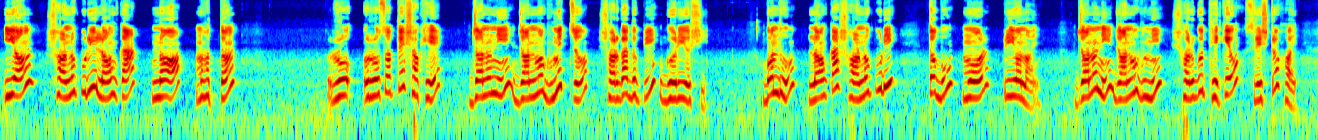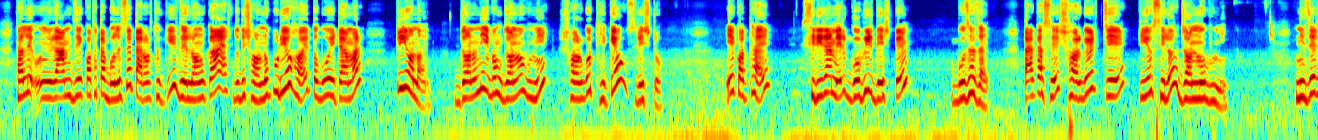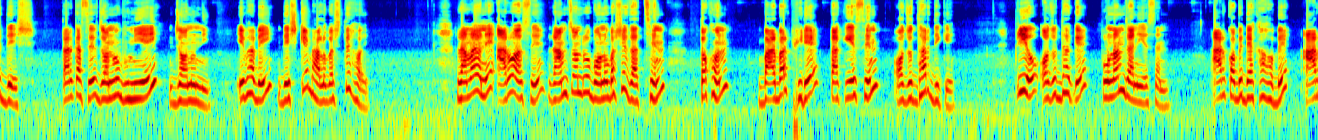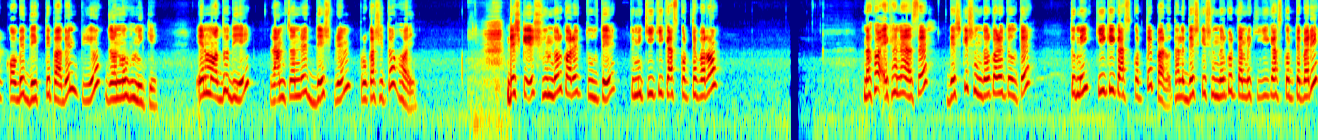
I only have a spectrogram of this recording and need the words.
ইয়ং স্বর্ণপুরী লঙ্কা ন মহত্তম রো- রোচতে সখে জননী জন্মভূমিচ্চ স্বর্গাদপি গরিয়সী বন্ধু, লঙ্কা স্বর্ণপুরী তবু মোর প্রিয় নয়। জননী জন্মভূমি স্বর্গ থেকেও শ্রেষ্ঠ হয়। তাহলে রাম যে কথাটা বলেছে, তার অর্থ কি? যে লঙ্কা যদি স্বর্ণপুরীও হয়, তবুও এটা আমার প্রিয় নয়। জননী এবং জন্মভূমি স্বর্গ থেকেও শ্রেষ্ঠ। এ কথায় শ্রীরামের গভীর দেশপ্রেম বোঝা যায়। তার কাছে স্বর্গের চেয়ে প্রিয় ছিল জন্মভূমি, নিজের দেশ। তার কাছে জন্মভূমিয়েই জননী। এভাবেই দেশকে ভালোবাসতে হয়। রামায়ণে আরও আছে, রামচন্দ্র বনবাসে যাচ্ছেন, তখন বারবার ফিরে তাকিয়েছেন অযোধ্যার দিকে। প্রিয় অযোধ্যাকে প্রণাম জানিয়েছেন। আর কবে দেখা হবে, আর কবে দেখতে পাবেন প্রিয় জন্মভূমিকে? এর মধ্য দিয়েই রামচন্দ্রের দেশপ্রেম প্রকাশিত হয়। দেশকে সুন্দর করে তুলতে তুমি কি কি কাজ করতে পারো? দেখো, এখানে আছে, দেশকে সুন্দর করে তুলতে তুমি কি কি কাজ করতে পারো? তাহলে দেশকে সুন্দর করতে আমরা কি কি কাজ করতে পারি?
